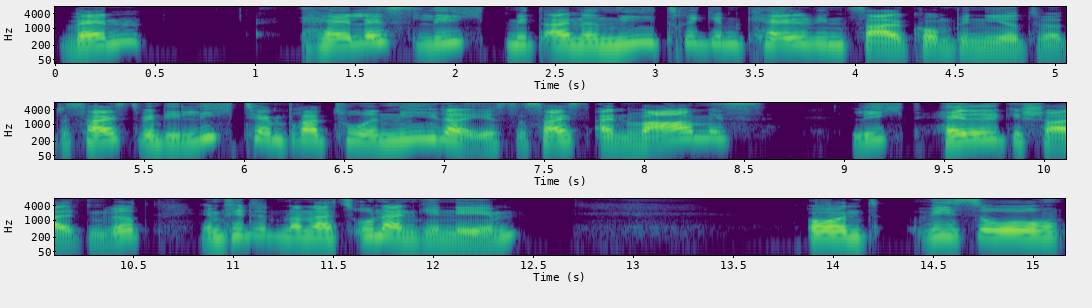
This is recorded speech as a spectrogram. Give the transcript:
wenn helles Licht mit einer niedrigen Kelvinzahl kombiniert wird. Das heißt, wenn die Lichttemperatur nieder ist, das heißt ein warmes Licht hell geschalten wird, empfindet man als unangenehm. Und wieso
